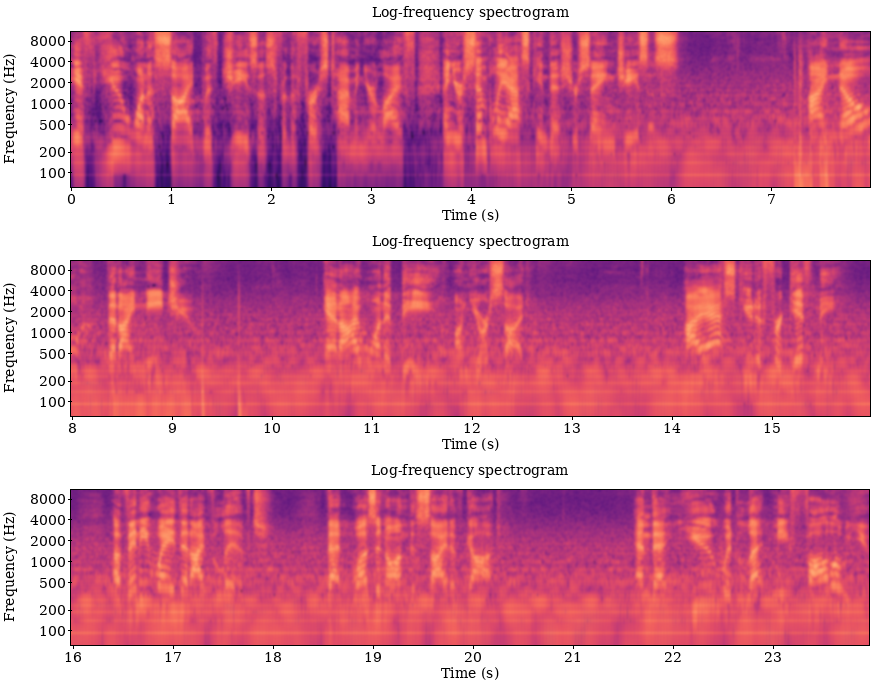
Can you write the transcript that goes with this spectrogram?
if you want to side with Jesus for the first time in your life. And you're simply asking this you're saying, Jesus, I know that I need you and I want to be on your side. I ask you to forgive me of any way that I've lived that wasn't on the side of God, and that you would let me follow you.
